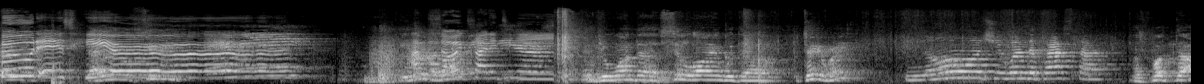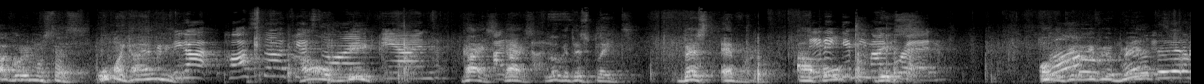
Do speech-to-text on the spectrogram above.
Food is here. I'm so excited to eat. You want the sirloin with the potato, right? No, she won the pasta. Let's put the algorithm says. Oh my God, Emily. We got pasta, fiesta How line, big? and Guys, I guys, look at this plate. Best ever. they didn't give me my this. bread. Oh, they didn't give you a ¿No bread? te dieron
